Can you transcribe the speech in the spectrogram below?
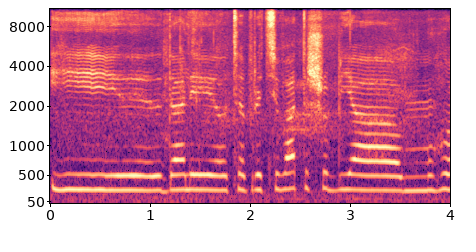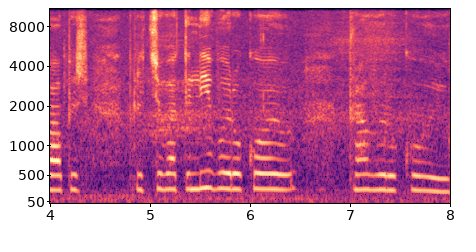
і далі це працювати, щоб я могла працювати лівою рукою, правою рукою,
